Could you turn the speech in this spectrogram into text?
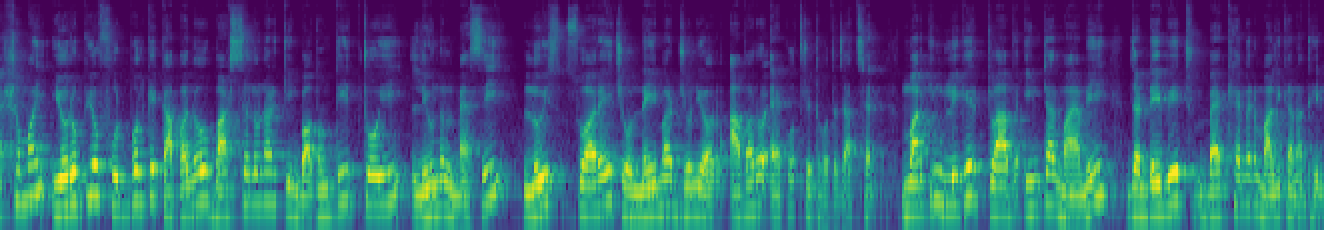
একসময় ইউরোপীয় ফুটবলকে কাঁপানো বার্সেলোনার কিংবদন্তি ট্রোই লিওনেল মেসি, লুইস সুয়ারেজ ও নেইমার জুনিয়র আবারও একত্রিত হতে যাচ্ছেন। মার্কিন লিগের ক্লাব ইন্টার মায়ামি যা ডেভিড ব্যাকহ্যামের মালিকানাধীন,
